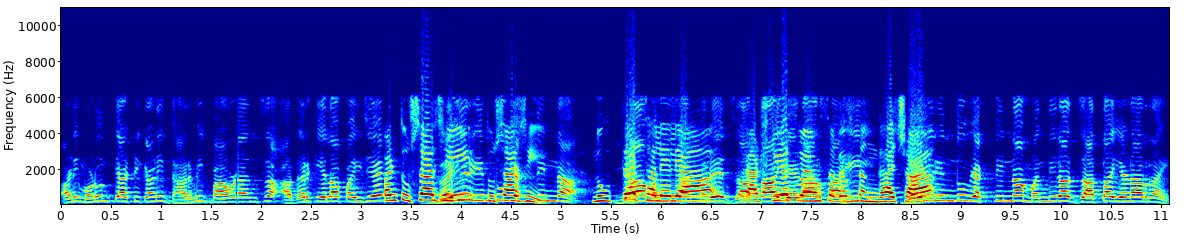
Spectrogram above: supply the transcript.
आणि म्हणून त्या ठिकाणी धार्मिक भावनांचा आदर केला पाहिजे. पण तुषारजी तुषारजी नुकत्याच झालेल्या राष्ट्रीय स्वयंसेवक. संघाच्या गैरहिंदू व्यक्तींना मंदिरात जाता येणार नाही.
